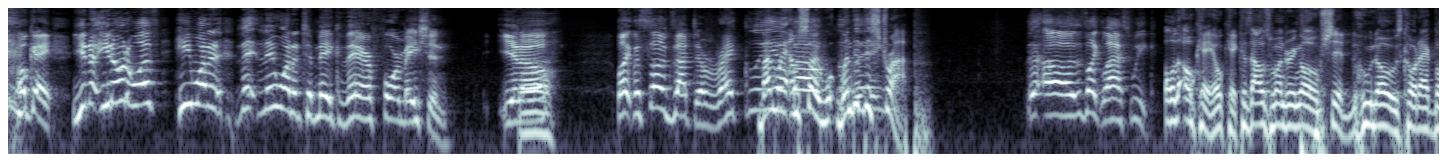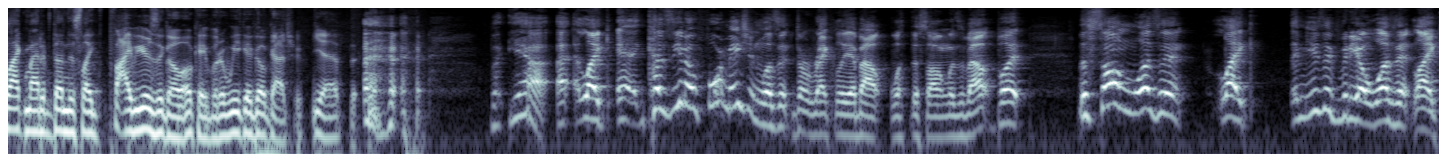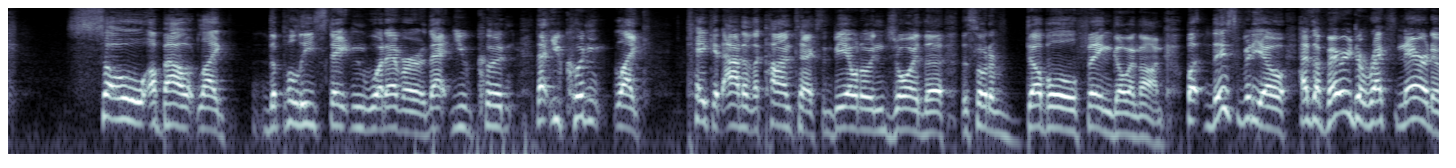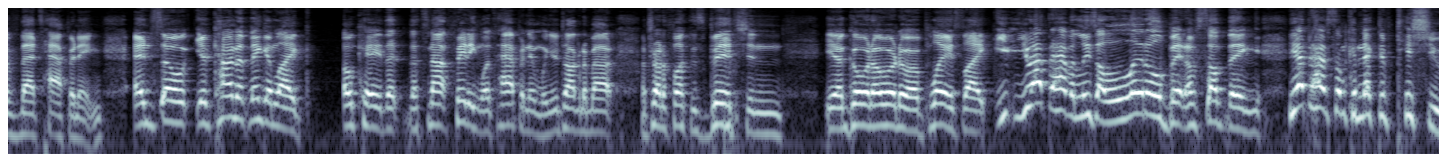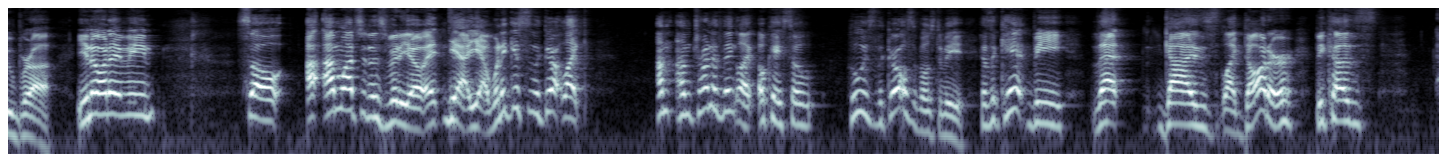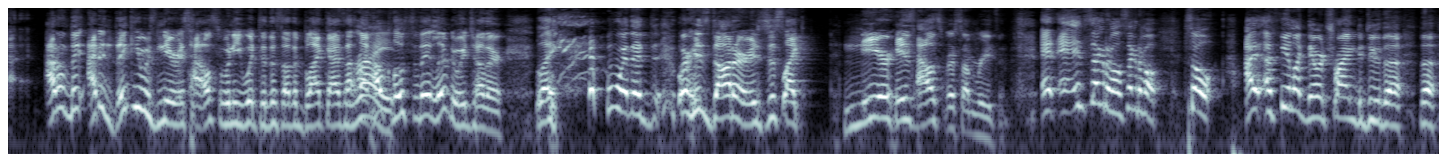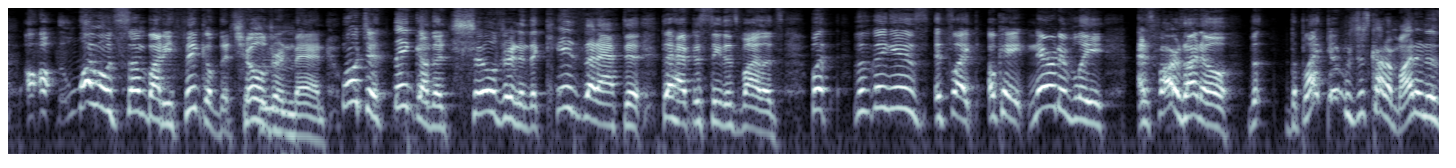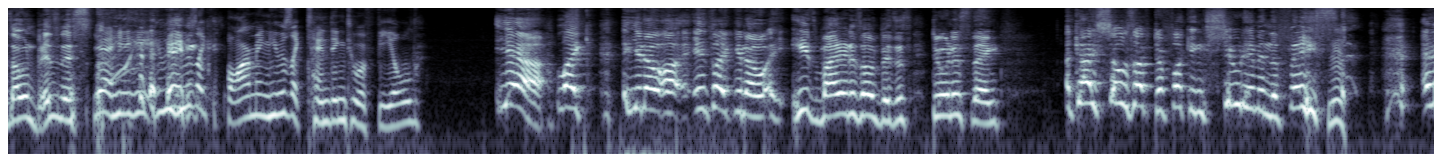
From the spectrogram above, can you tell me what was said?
okay, you know, you know what it was? He wanted they, they wanted to make their formation. You know, Uh. Like the song's not directly. By the way, I'm sorry. When did this thing. drop? Uh, it was like last week. Oh, okay, okay. Because I was wondering. Oh shit, who knows? Kodak Black might have done this like five years ago. Okay, but a week ago, got you. Yeah. But yeah, I, like, because you know, formation wasn't directly about what the song was about, but the song wasn't like the music video wasn't like so about like the police state and whatever that you could that you couldn't like take it out of the context and be able to enjoy the the sort of double thing going on. But this video has a very direct narrative that's happening. And so you're kind of thinking like okay, that that's not fitting what's happening when you're talking about I'm trying to fuck this bitch and you know going over to her place like you, you have to have at least a little bit of something. You have to have some connective tissue, bruh. You know what I mean? So I, I'm watching this video, and yeah, yeah. When it gets to the girl, like, I'm I'm trying to think, like, okay, so who is the girl supposed to be? Because it can't be that guy's like daughter, because I- don't think I didn't think he was near his house when he went to this other black guy's house. Like, how close do they live to each other? Like, where the where his daughter is just like near his house for some reason. And, and second of all, second of all, so I, I feel like they were trying to do the the. Oh, oh, why won't somebody think of the children, hmm. man? Won't you think of the children and the kids that have to that have to see this violence? But the thing is, it's like okay, narratively, as far as I know, the the black dude was just kind of minding his own business. Yeah, he, he, he was like farming. He was like tending to a field. Yeah, like you know, uh, it's like you know, he's minding his own business, doing his thing. A guy shows up to fucking shoot him in the face, and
